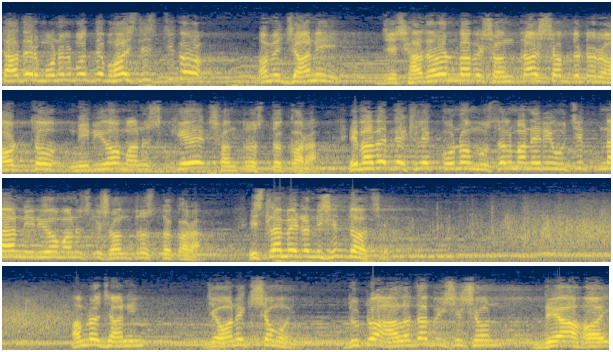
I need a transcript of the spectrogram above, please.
তাদের মনের মধ্যে ভয় সৃষ্টি করো। আমি জানি যে সাধারণভাবে সন্ত্রাস শব্দটার অর্থ নিরীহ মানুষকে সন্ত্রস্ত করা। এভাবে দেখলে কোনো মুসলমানেরই উচিত না নিরীহ মানুষকে সন্ত্রস্ত করা। ইসলামে এটা নিষিদ্ধ আছে। আমরা জানি যে অনেক সময় দুটো আলাদা বিশেষণ দেয়া হয়,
